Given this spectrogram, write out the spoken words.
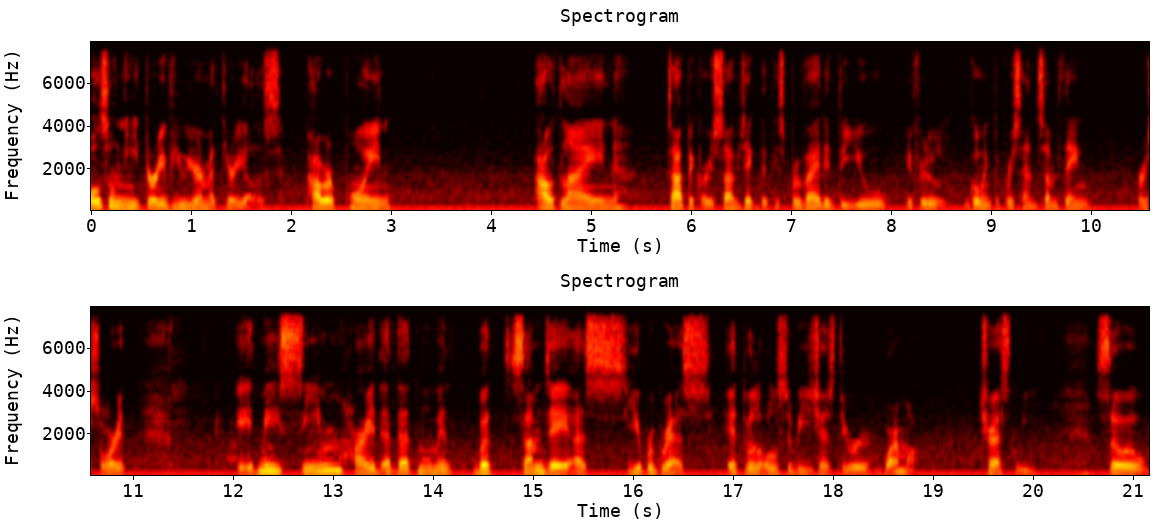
also need to review your materials PowerPoint, outline, topic or subject that is provided to you if you're going to present something or sort. It may seem hard at that moment, but someday as you progress, it will also be just your warm up. Trust me. So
